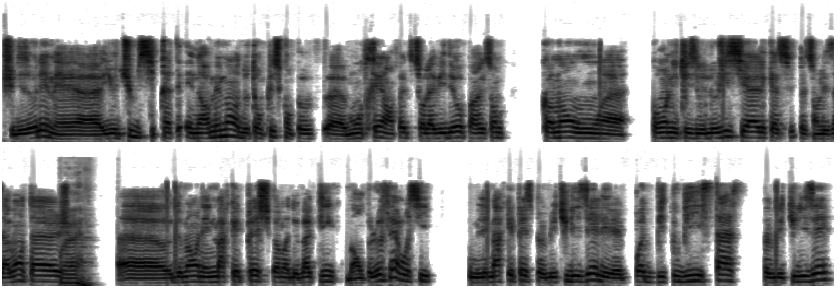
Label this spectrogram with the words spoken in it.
Je suis désolé, mais euh, YouTube s'y prête énormément, d'autant plus qu'on peut montrer en fait sur la vidéo, par exemple, comment on comment on utilise le logiciel, quels, sont les avantages. Ouais. demain, on a une marketplace, je sais pas moi, de backlink, bah, on peut le faire aussi les marketplaces peuvent l'utiliser, les boîtes B2B, SaaS peuvent l'utiliser.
